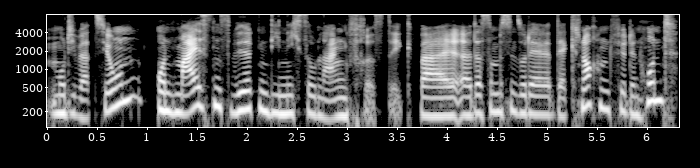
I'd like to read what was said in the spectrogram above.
Motivationen und meistens wirken die nicht so langfristig, weil äh, das ist so ein bisschen so der, der Knochen für den Hund,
